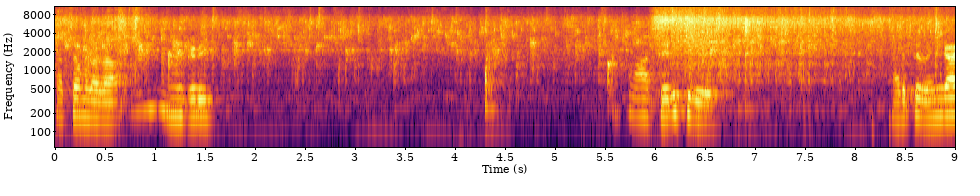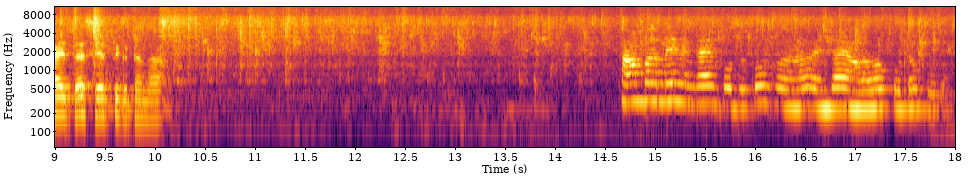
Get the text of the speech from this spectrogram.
பச்சை மிளகா கடி ஆ தெரிக்குது. அடுத்து வெங்காயத்தை சேர்த்துக்கிட்டேங்க. போட்டிருக்கோம் ஸோ அதனால் வெங்காயம் அளவாக போட்டால் போதும்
